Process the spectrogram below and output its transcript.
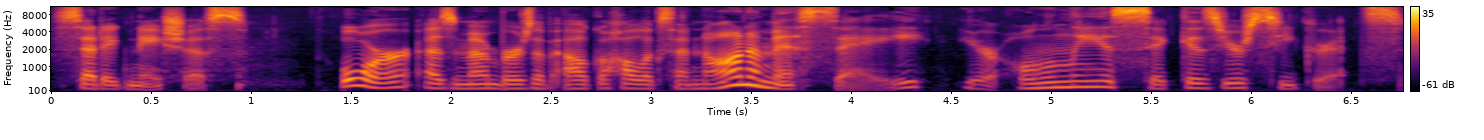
said Ignatius. Or, as members of Alcoholics Anonymous say, you're only as sick as your secrets.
